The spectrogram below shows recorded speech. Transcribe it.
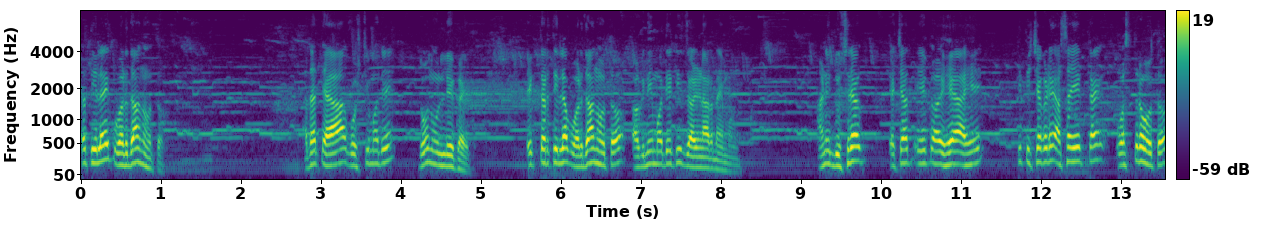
तर तिला एक वरदान होतं. आता त्या गोष्टीमध्ये दोन उल्लेख आहेत. एक तर तिला वरदान होतं अग्नीमध्ये ती जळणार नाही म्हणून. आणि दुसऱ्या त्याच्यात एक हे आहे की तिच्याकडे असं एक काय वस्त्र होतं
